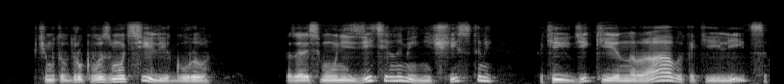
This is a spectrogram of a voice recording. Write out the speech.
— почему-то вдруг возмутили Гурова. Казались ему унизительными, нечистыми. Какие дикие нравы, какие лица,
